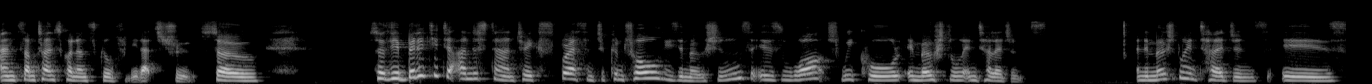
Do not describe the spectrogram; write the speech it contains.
and sometimes quite unskillfully. That's true. So, so the ability to understand, to express, and to control these emotions is what we call emotional intelligence. And emotional intelligence is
